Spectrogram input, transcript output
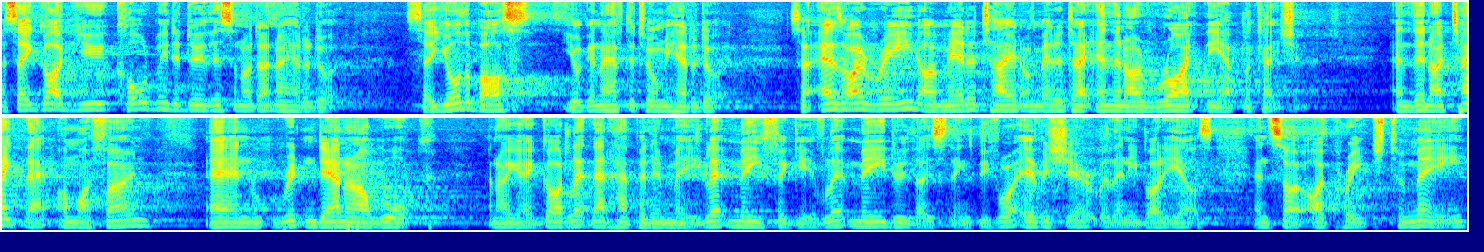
I say, God, you called me to do this and I don't know how to do it. So you're the boss. You're going to have to tell me how to do it. So as I read, I meditate, I meditate, and then I write the application. And then I take that on my phone and written down and I walk. And I go, God, let that happen in me. Let me forgive. Let me do those things before I ever share it with anybody else. And so I preach to me.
